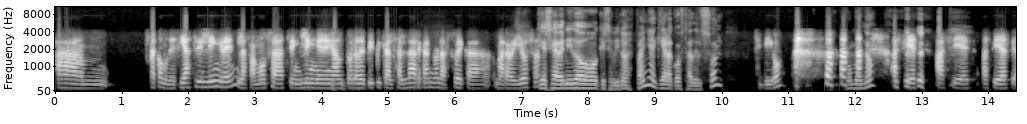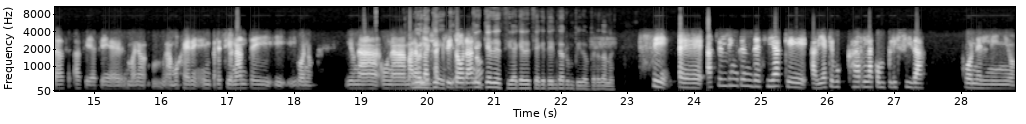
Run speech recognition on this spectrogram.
a, como decía Astrid Lindgren, la famosa Astrid Lindgren, autora de Pipi Calzas Largas, ¿no? la sueca maravillosa. Que se ha venido, que se vino a España, aquí a la Costa del Sol. Sí, digo. ¿Cómo no? así es, así es, así es, así es, así Bueno, una mujer impresionante y, bueno, y una, una maravillosa escritora, ¿no? ¿qué, decía? ¿Qué decía? Que te he interrumpido, perdona. Sí, eh, Astrid Lindgren decía que había que buscar la complicidad con el niño,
